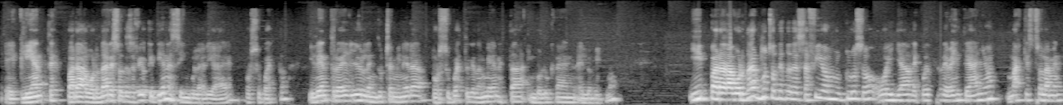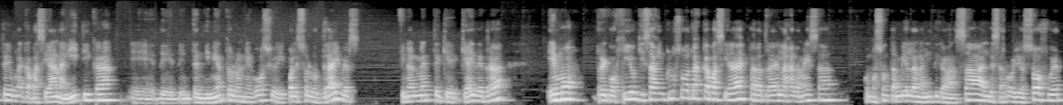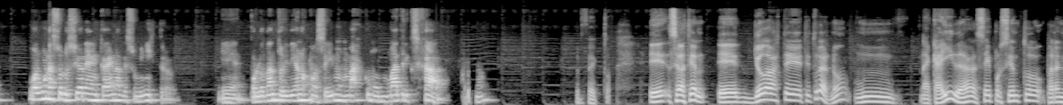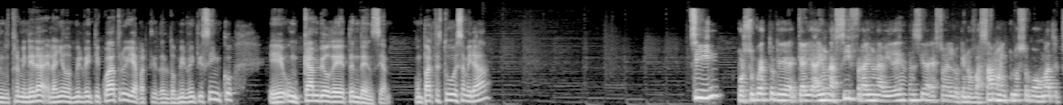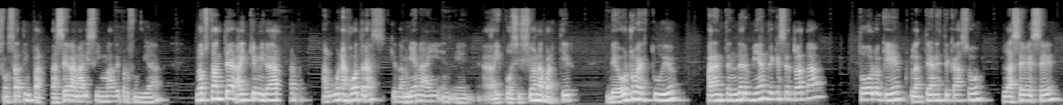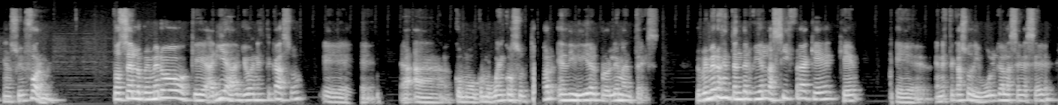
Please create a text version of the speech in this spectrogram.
eh, clientes para abordar esos desafíos que tienen singularidades, por supuesto, y dentro de ellos la industria minera, por supuesto que también está involucrada en, lo mismo. Y para abordar muchos de estos desafíos, incluso hoy ya después de 20 años, más que solamente una capacidad analítica eh, de, de, entendimiento de los negocios y cuáles son los drivers finalmente que, que hay detrás, Hemos recogido quizás incluso otras capacidades para traerlas a la mesa, como son también la analítica avanzada, el desarrollo de software o algunas soluciones en cadenas de suministro. Eh, por lo tanto, hoy día nos conseguimos más como un Matrix Hub. Perfecto. Eh, Sebastián, eh, yo daba este titular, ¿no? una caída, 6% para la industria minera el año 2024 y a partir del 2025, un cambio de tendencia. ¿Compartes tú esa mirada? Sí, por supuesto que, hay, una cifra, hay una evidencia, eso es en lo que nos basamos incluso como Matrix Consulting para hacer análisis más de profundidad. No obstante, hay que mirar algunas otras que también hay a disposición a partir de otros estudios para entender bien de qué se trata todo lo que plantea en este caso la CBC en su informe. Entonces, lo primero que haría yo en este caso, eh, como buen consultor, es dividir el problema en tres. Lo primero es entender bien la cifra que, que eh, en este caso divulga la CBC,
